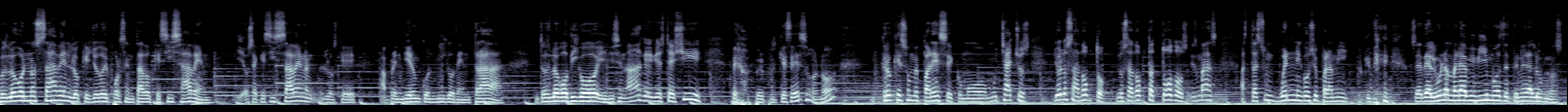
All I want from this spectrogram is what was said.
pues luego no saben lo que yo doy por sentado que sí saben. O sea, que sí saben los que aprendieron conmigo de entrada. Entonces luego digo y dicen, ah, que este sí, pero, pero pues, ¿qué es eso, no? Creo que eso me parece como muchachos, yo los adopto, los adopto a todos. Es más, hasta es un buen negocio para mí, porque o sea, de alguna manera vivimos de tener alumnos.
